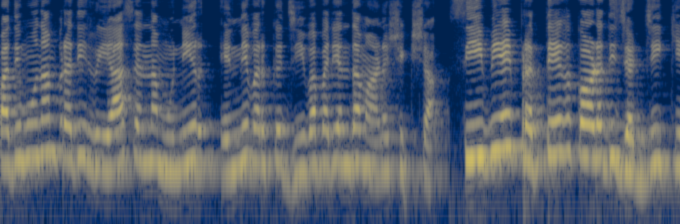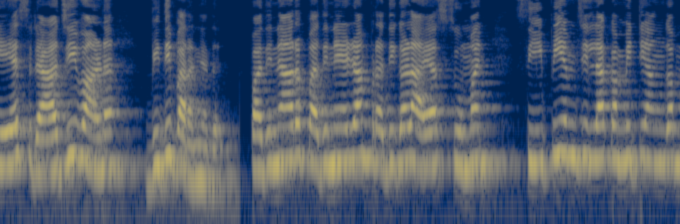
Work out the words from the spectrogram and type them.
പതിമൂന്നാം പ്രതി റിയാസ് എന്ന മുനീർ എന്നിവർക്ക് ജീവപര്യന്തമാണ് ശിക്ഷ. സി പ്രത്യേക കോടതി ജഡ്ജി കെ എസ് രാജീവാണ് വിധി പറഞ്ഞത്. പതിനാറ് പതിനേഴാം പ്രതികളായ സുമൻ സി പി എം ജില്ലാ കമ്മിറ്റി അംഗം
